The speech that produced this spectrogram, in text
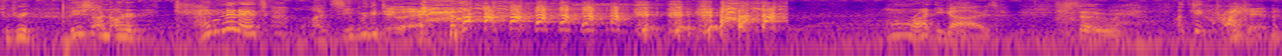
to drink this in under 10 minutes. Let's see if we can do it. All right, you guys. So, let's get cracking.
